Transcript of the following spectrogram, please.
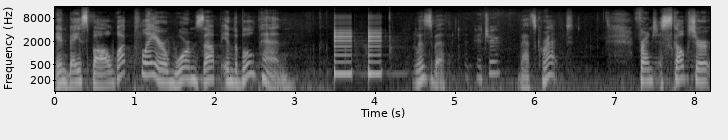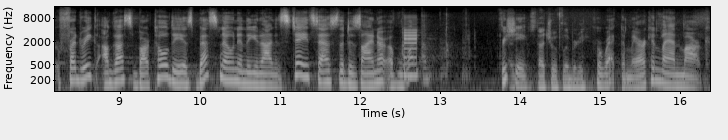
In baseball, what player warms up in the bullpen? Elizabeth. The pitcher, That's correct. French sculptor Frederic Auguste Bartholdi is best known in the United States as the designer of what? Rishi. Statue of Liberty. Correct. American landmark.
